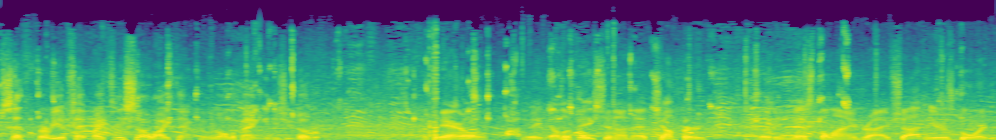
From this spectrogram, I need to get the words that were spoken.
Seth very upset, rightfully so, I think, with all the banging, as you noted. Carroll, great elevation on that jumper, but he missed the line drive shot. Here's Gordon.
